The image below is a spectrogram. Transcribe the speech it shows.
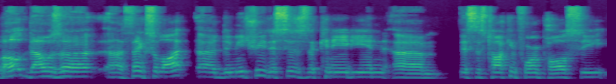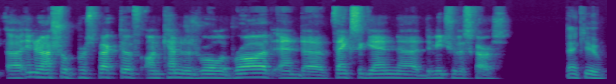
Well, that was a uh, uh, thanks a lot, uh, Dimitri. This is the Canadian. Um, this is talking foreign policy, uh, international perspective on Canada's role abroad, and uh, thanks again, uh, Dimitri Lascaris. Thank you.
